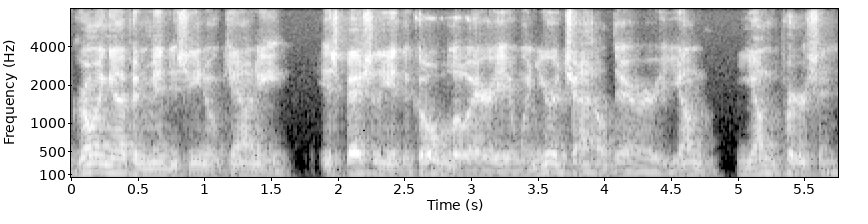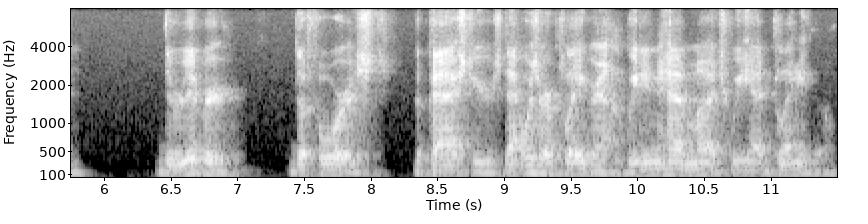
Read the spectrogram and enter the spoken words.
Growing up in Mendocino County, especially in the Covelo area, when you're a child there, or a young young person, the river, the forest, the pastures, that was our playground. We didn't have much, we had plenty though.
